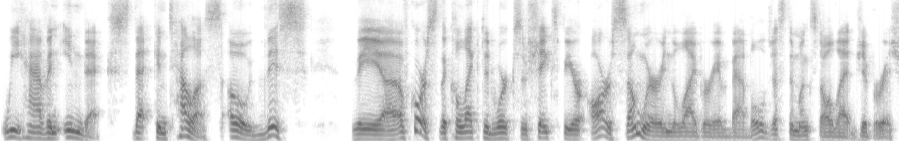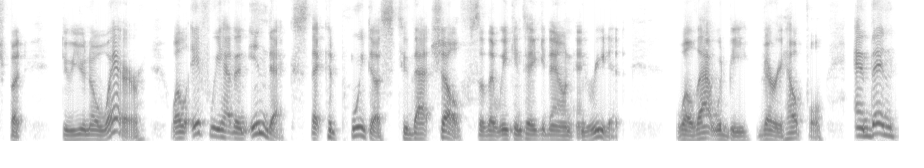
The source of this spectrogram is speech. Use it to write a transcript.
we have an index that can tell us, oh, this, the, uh, of course, the collected works of Shakespeare are somewhere in the Library of Babel, just amongst all that gibberish, but do you know where? Well, if we had an index that could point us to that shelf so that we can take it down and read it, well, that would be very helpful. And then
